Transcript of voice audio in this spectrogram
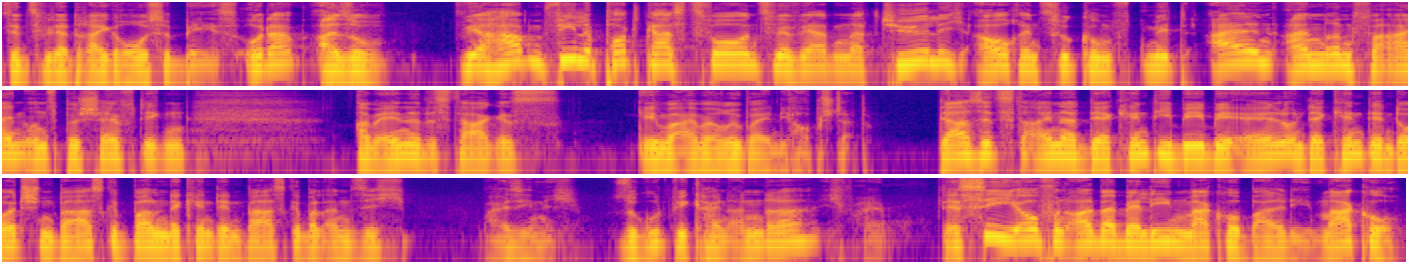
sind es wieder drei große Bs, oder? Also, wir haben viele Podcasts vor uns. Wir werden natürlich auch in Zukunft mit allen anderen Vereinen uns beschäftigen. Am Ende des Tages gehen wir einmal rüber in die Hauptstadt. Da sitzt einer, der kennt die BBL und der kennt den deutschen Basketball und der kennt den Basketball an sich, weiß ich nicht, so gut wie kein anderer. Ich weiß, der CEO von Alba Berlin, Marco Baldi. Marco,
